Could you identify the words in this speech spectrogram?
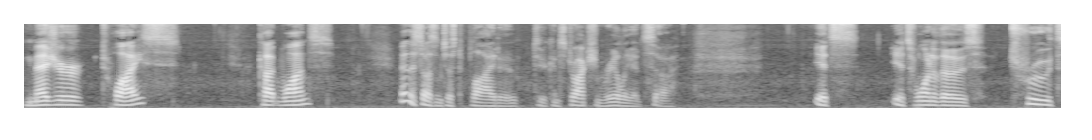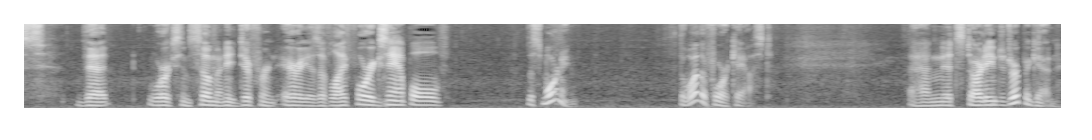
measure twice, cut once. And this doesn't just apply to, to construction, really. It's, uh, it's, it's one of those truths that works in so many different areas of life. For example, this morning, the weather forecast. And it's starting to drip again.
